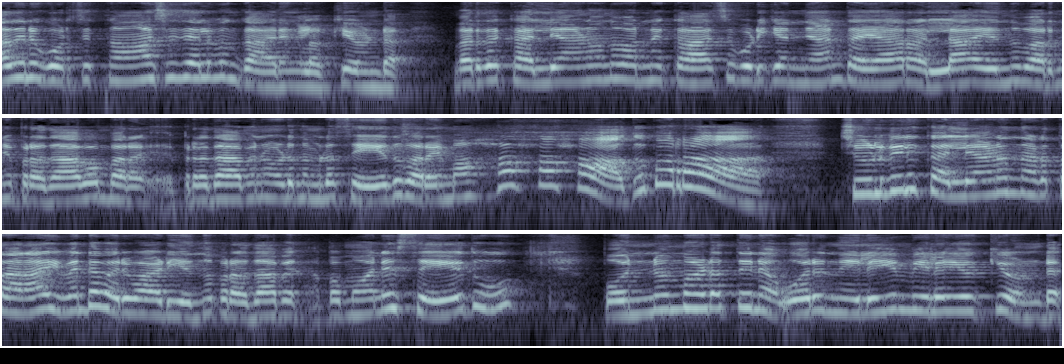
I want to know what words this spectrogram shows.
അതിന് കുറച്ച് കാശ് ചെലവും കാര്യങ്ങളൊക്കെ ഉണ്ട്. വെറുതെ കല്യാണം എന്ന് പറഞ്ഞ് കാശ് പൊടിക്കാൻ ഞാൻ തയ്യാറല്ല എന്ന് പറഞ്ഞ് പ്രതാപം പറ പ്രതാപനോട് നമ്മുടെ സേതു പറയുമ്പോൾ ഹാ ഹാ ഹാ അത് പറ. ചുളുവിൽ കല്യാണം നടത്താനാ ഇവന്റെ പരിപാടി എന്ന് പ്രതാപൻ. അപ്പം മോനെ സേതു പൊന്നുമടത്തിന് ഒരു നിലയും വിലയൊക്കെ ഉണ്ട്.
